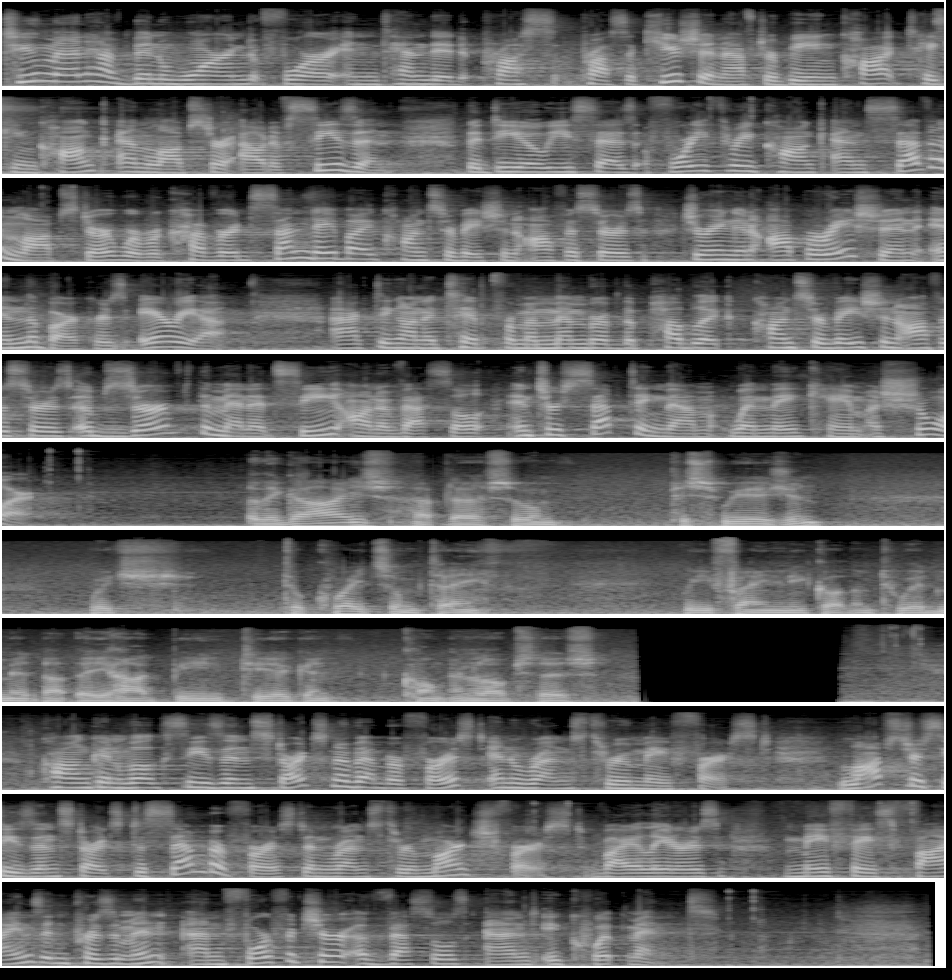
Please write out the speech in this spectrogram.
Two men have been warned for intended pros prosecution after being caught taking conch and lobster out of season. The DOE says 43 conch and 7 lobster were recovered Sunday by conservation officers during an operation in the Barkers area. Acting on a tip from a member of the public, conservation officers observed the men at sea on a vessel, intercepting them when they came ashore. The guys, after some persuasion, which took quite some time. We finally got them to admit that they had been taking conch and lobsters. Conch and whelk season starts November 1st and runs through May 1st. Lobster season starts December 1st and runs through March 1st. Violators may face fines, imprisonment, and forfeiture of vessels and equipment.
